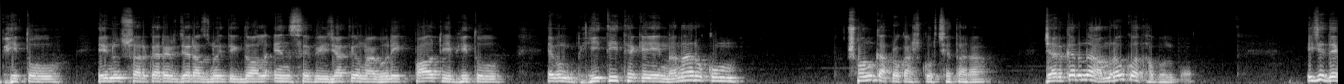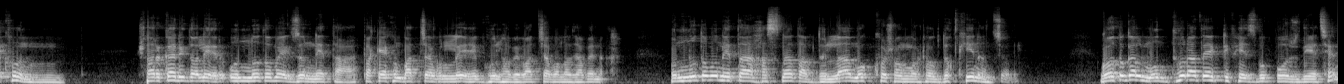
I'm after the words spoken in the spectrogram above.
ভীত, ইউনুস সরকারের যে রাজনৈতিক দল, এনসিপি, জাতীয় নাগরিক পার্টি ভীত এবং ভীতি থেকে নানা রকম শঙ্কা প্রকাশ করছে তারা, যার কারণে আমরাও কথা বলব। এই যে দেখুন সরকারি দলের অন্যতম একজন নেতা, তাকে এখন বাচ্চা বললে ভুল হবে, বাচ্চা বলা যাবে না। অন্যতম নেতা হাসনাত আবদুল্লাহ, মুখ্য সংগঠক দক্ষিণাঞ্চল গতকাল মধ্যরাতে একটি ফেসবুক পোস্ট দিয়েছেন।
